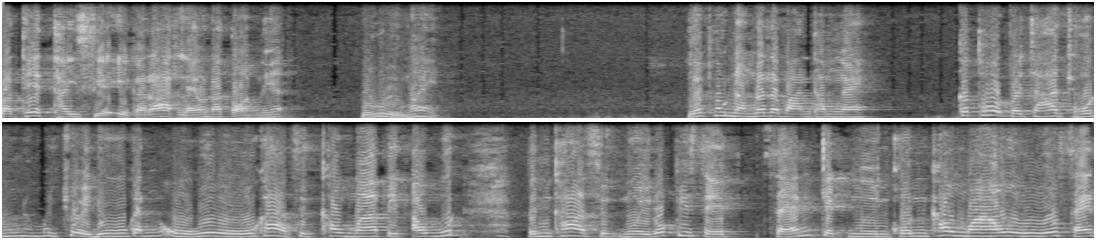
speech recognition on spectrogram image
ประเทศไทยเสียเอกราชแล้วนะตอนเนี้ยรู้หรือไม่ แล้วผู้นำรัฐบาลทำไง ก็โทษประชาชนไม่ช่วยดูกัน โอ้โหข้าศึกเข้ามาติดอาวุธ เป็นข้าศึกหน่วยรบพิเศษแสนเจ็ดหมื่นคนเข้ามาโอ้โหแสน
